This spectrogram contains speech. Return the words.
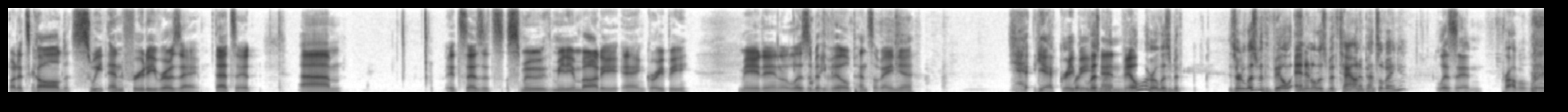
but it's called Sweet and Fruity Rosé. That's it. Um, it says it's smooth, medium body, and grapey. Made in Elizabethville, Pennsylvania. Yeah, yeah, grapey. and Elizabethville or Elizabeth? Is there Elizabethville and an Elizabethtown in Pennsylvania? listen, probably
